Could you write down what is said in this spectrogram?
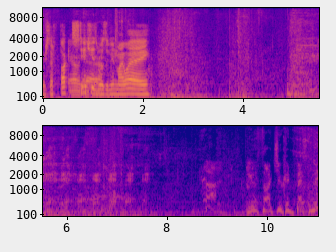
Wish the fucking There stitches go. wasn't in my way. You thought you could best me?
